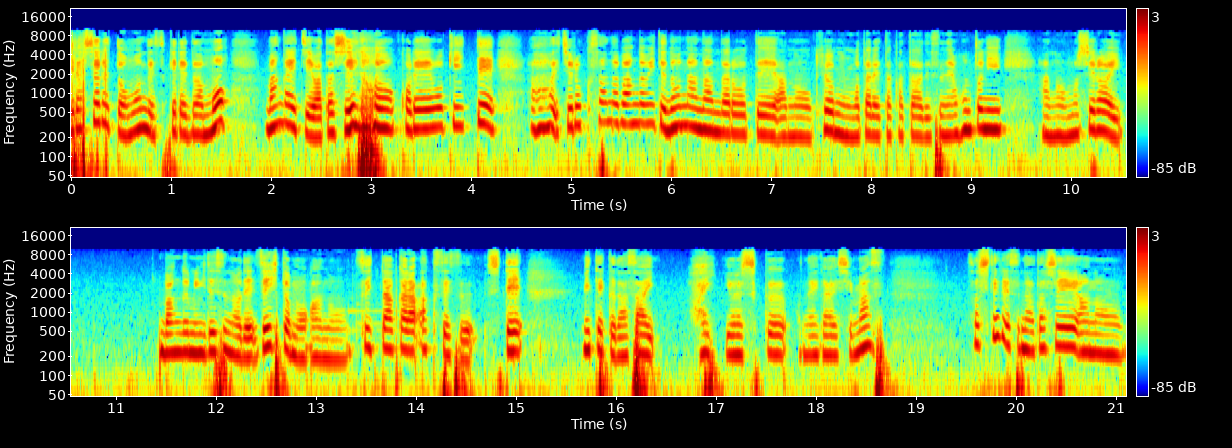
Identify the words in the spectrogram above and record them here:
いらっしゃると思うんですけれども万が一私のこれを聞いてああ163の番組ってどんなんなんだろうってあの興味持たれた方はですね本当にあの面白い番組ですのでぜひともあのツイッターからアクセスしてみてください。はい、よろしくお願いします。そしてですね、私あの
